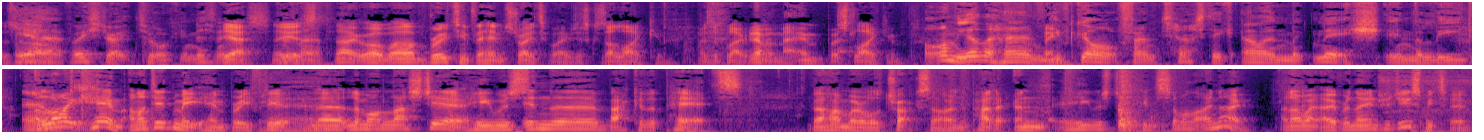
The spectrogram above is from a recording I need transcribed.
as well. Yeah, very straight talking, isn't he? Yes, he is. lad. No, well, well, I'm rooting for him straight away just because I like him as a bloke. Never met him, but just like him. On the other hand, you've got fantastic Allan McNish in the lead. I like him, and I did meet him briefly at uh, Le Mans last year. He was in the back of the pits, behind where all the trucks are in the paddock, and he was talking to someone that I know. And I went over and they introduced me to him,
